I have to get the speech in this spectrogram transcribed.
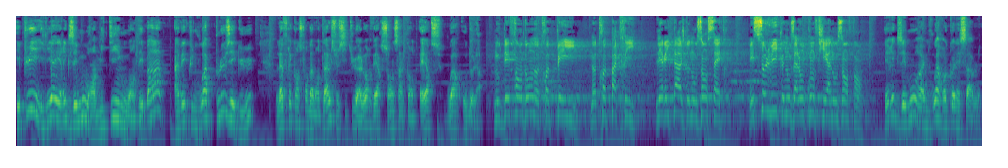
Et puis, il y a Éric Zemmour en meeting ou en débat, avec une voix plus aiguë, la fréquence fondamentale se situe alors vers 150 Hz, voire au-delà. Nous défendons notre pays, notre patrie, l'héritage de nos ancêtres et celui que nous allons confier à nos enfants. Éric Zemmour a une voix reconnaissable.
